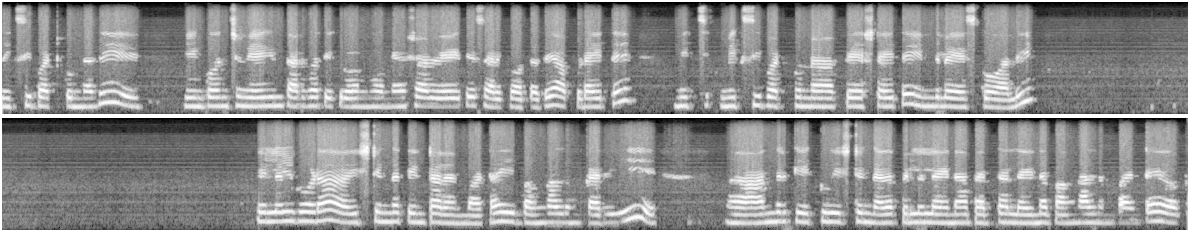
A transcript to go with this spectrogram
మిక్సీ పట్టుకున్నది ఇంకొంచెం వేగిన తర్వాత ఇక రెండు మూడు నిమిషాలు వేగితే సరిపోతుంది. అప్పుడైతే మిక్సీ మిక్సీ పట్టుకున్న పేస్ట్ అయితే ఇందులో వేసుకోవాలి. పిల్లలు కూడా ఇష్టంగా తింటారనమాట ఈ బంగాళదుంప కర్రీ అందరికి ఎక్కువ ఇష్టం కదా పిల్లలైనా పెద్దలైనా బంగాళదుంప అంటే ఒక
